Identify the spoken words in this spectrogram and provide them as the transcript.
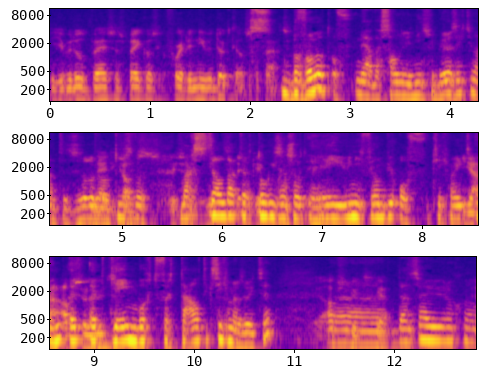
eh. Je bedoelt bij wijze van spreken als ik voor de nieuwe DuckTales gevraagd Bijvoorbeeld, of ja, dat zal nu niet gebeuren, zegt u, want ze zullen Nee, wel kiezen voor. Maar stel niet, dat er toch eens een soort reuniefilmpje of ik zeg maar iets, Ja, een- een- absoluut. het game wordt vertaald, ik zeg maar zoiets, hè? Absoluut, ja. Dan zou u nog wel.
